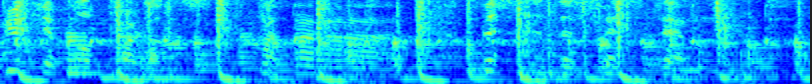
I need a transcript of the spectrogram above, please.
beautiful products. this is the system.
